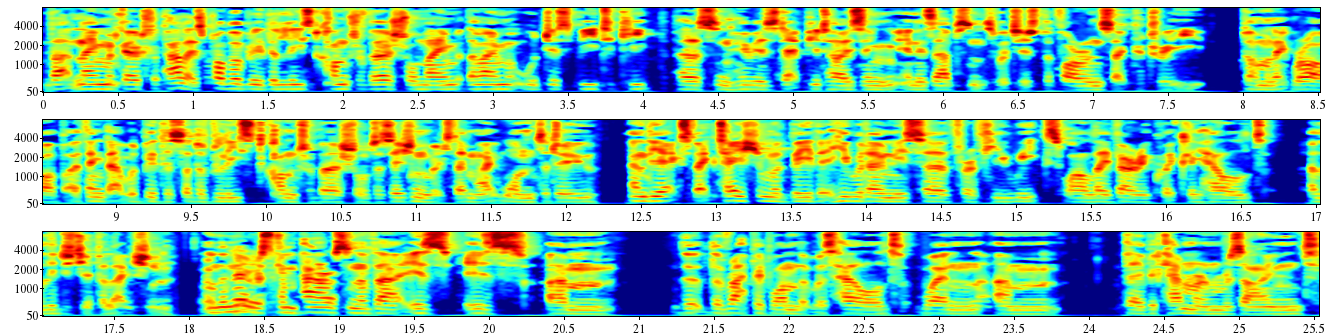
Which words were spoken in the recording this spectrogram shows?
that name would go to the palace. Probably the least controversial name at the moment would just be to keep the person who is deputising in his absence, which is the foreign secretary Dominic Raab. I think that would be the sort of least controversial decision which they might want to do. And the expectation would be that he would only serve for a few weeks while they very quickly held a leadership election. And the nearest comparison of that is is um, the the rapid one that was held when um, David Cameron resigned,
